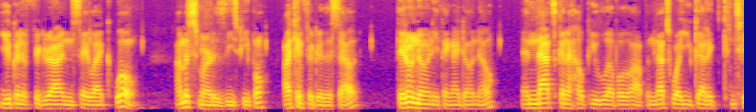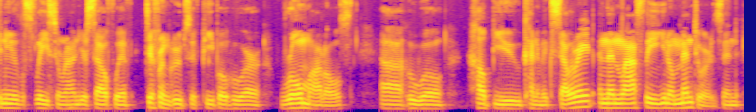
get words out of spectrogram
You're going to figure out and say like, whoa, I'm as smart as these people. I can figure this out. They don't know anything I don't know. And that's going to help you level up. And that's why you got to continuously surround yourself with different groups of people who are role models uh, who will help you kind of accelerate. And then lastly, you know, mentors. And,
